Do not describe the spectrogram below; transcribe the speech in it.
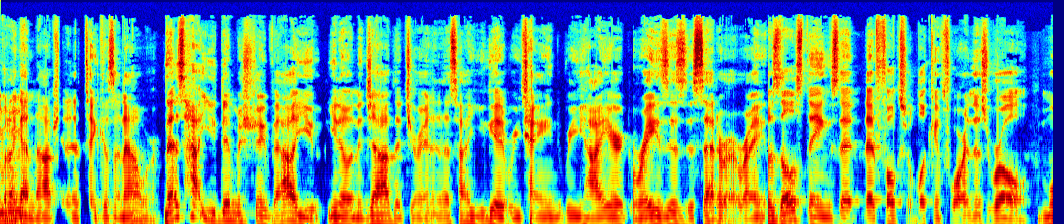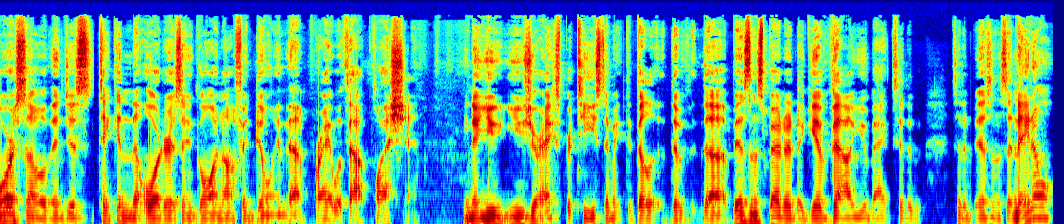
but I Mhm. got an option that take us an hour. That's how you demonstrate value, you know, in the job that you're in, and that's how you get retained, rehired, raises, etc. Right? It's those things that that folks are looking for in this role, more so than just taking the orders and going off and doing them, right, without question. You know, you use your expertise to make the the, the business better, to give value back to the to the business, and they don't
